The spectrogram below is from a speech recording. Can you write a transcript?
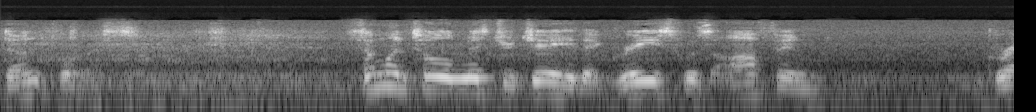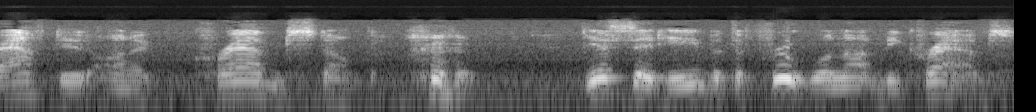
done for us? Someone told Mr. Jay that grace was often grafted on a crab stump. yes, said he, but the fruit will not be crabs.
